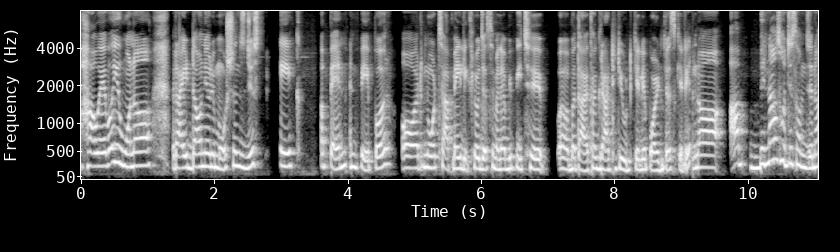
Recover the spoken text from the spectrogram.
however you want to write down your emotions. Just take a pen and paper और नोट्स आप में ही लिख लो, जैसे मैंने अभी पीछे बताया था ग्रैटिट्यूड के लिए पॉइंटर्स के लिए। ना, आप बिना सोचे समझे ना,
